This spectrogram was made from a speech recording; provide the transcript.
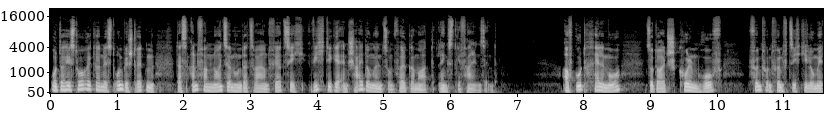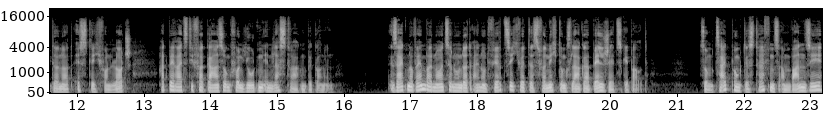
Unter Historikern ist unbestritten, dass Anfang 1942 wichtige Entscheidungen zum Völkermord längst gefallen sind. Auf Gut Chelmo, zu Deutsch Kulmhof, 55 Kilometer nordöstlich von Lodz, hat bereits die Vergasung von Juden in Lastwagen begonnen. Seit November 1941 wird das Vernichtungslager Belzec gebaut. Zum Zeitpunkt des Treffens am Wannsee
